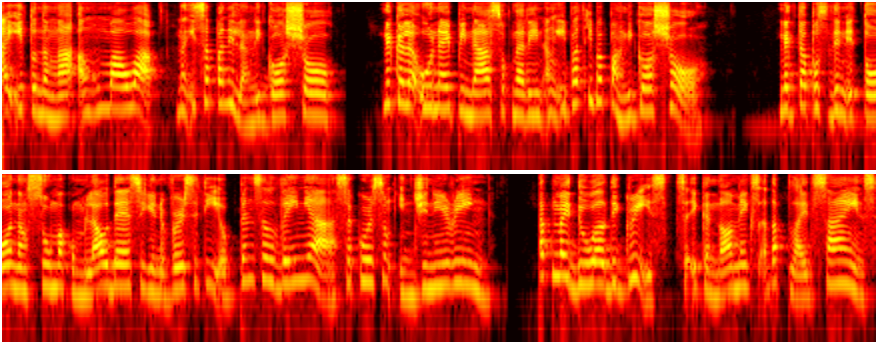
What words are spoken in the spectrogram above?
ay ito na nga ang humawak ng isa pa nilang negosyo. Nakalaunay pinasok na rin ang iba't iba pang negosyo. Nagtapos din ito ng summa cum laude sa University of Pennsylvania sa kursong engineering at may dual degrees sa Economics at Applied Science.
